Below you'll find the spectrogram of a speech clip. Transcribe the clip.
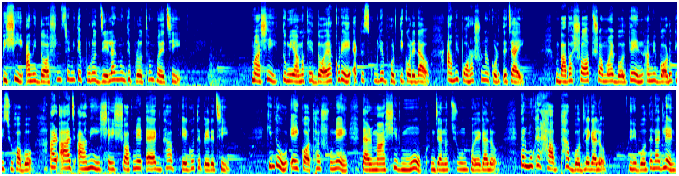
পিসি, আমি দশম শ্রেণীতে পুরো জেলার মধ্যে প্রথম হয়েছি। মাসি, তুমি আমাকে দয়া করে একটা স্কুলে ভর্তি করে দাও। আমি পড়াশোনা করতে চাই। বাবা সব সময় বলতেন, আমি বড় কিছু হব, আর আজ আমি সেই স্বপ্নের এক ধাপ এগোতে পেরেছি। কিন্তু এই কথা শুনে তার মাসির মুখ যেন চুন হয়ে গেল, তার মুখের হাবভাব বদলে গেল। তিনি বলতে লাগলেন,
